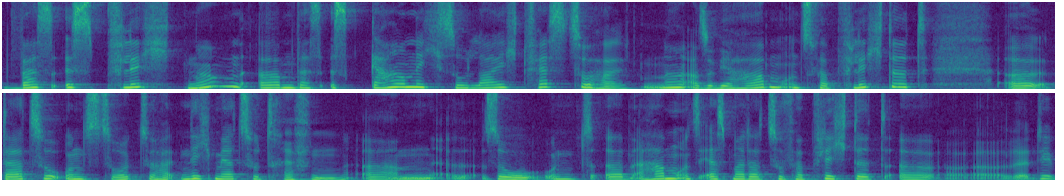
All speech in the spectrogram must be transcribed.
was ist Pflicht, ne? Ähm, das ist gar nicht so leicht festzuhalten. Ne? Also wir haben uns verpflichtet, äh, dazu, uns zurückzuhalten, nicht mehr zu treffen. Ähm, so, und äh, haben uns erstmal dazu verpflichtet, äh, äh, die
